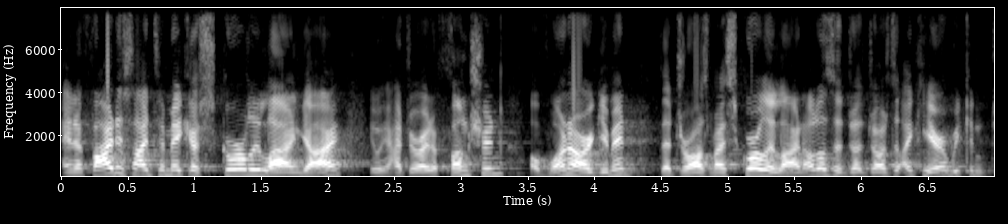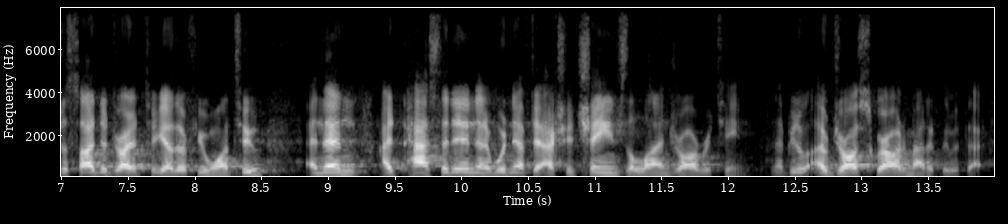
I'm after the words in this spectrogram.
And if I decide to make a squirrely line guy, we have to write a function of one argument that draws my squirrely line. All those it draws it like here. We can decide to draw it together if you want to. And then I'd pass it in and I wouldn't have to actually change the line draw routine. Isn't that beautiful? I would draw a square automatically with that.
